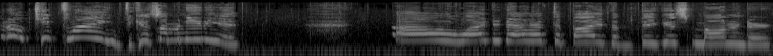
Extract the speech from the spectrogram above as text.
I don't keep playing because I'm an idiot. Oh, why did I have to buy the biggest monitor?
